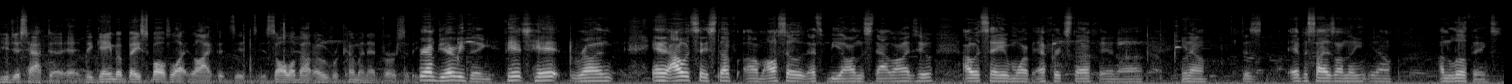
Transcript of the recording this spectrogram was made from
you just have to. The game of baseball is like life. It's, it's, it's all about overcoming adversity. We have to do everything: pitch, hit, run, and I would say stuff um, also that's beyond the stat line too. I would say more of effort stuff, and uh, you know, just emphasize on the you know on the little things.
